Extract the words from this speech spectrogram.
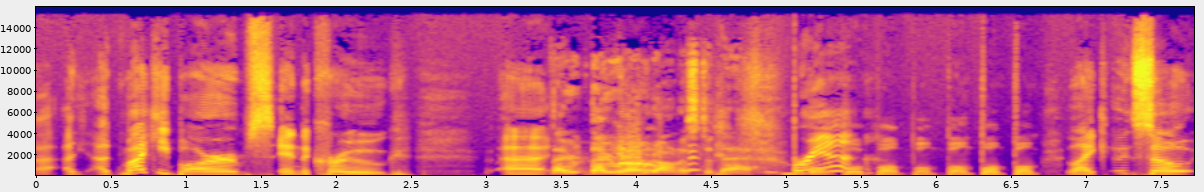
Uh, uh, Mikey Barbs and the Krug. Uh, they they you rode know, on us today. Brent. Boom, boom, boom, boom, boom, boom, boom. Like so,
